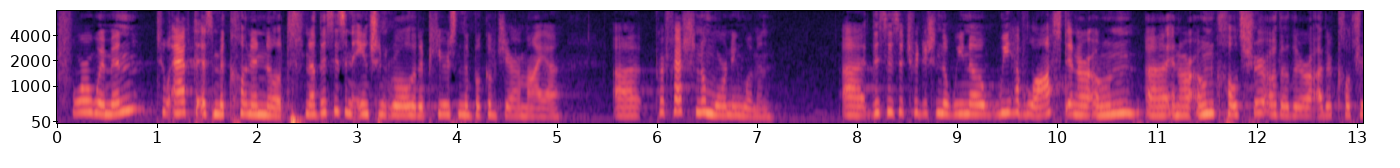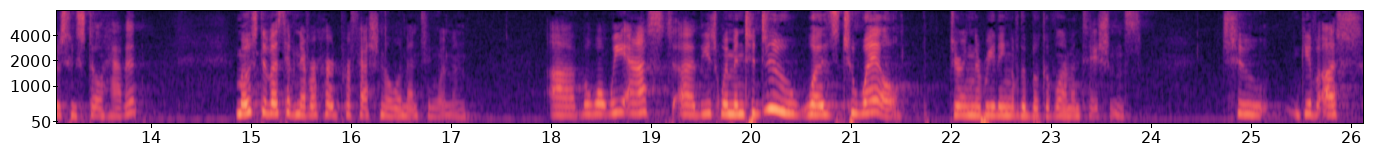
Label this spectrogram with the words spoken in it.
four women to act as mekonenot. Now, this is an ancient role that appears in the book of Jeremiah. Uh, professional mourning women. Uh, this is a tradition that we know we have lost in our own uh, in our own culture, although there are other cultures who still have it. Most of us have never heard professional lamenting women. Uh, but what we asked uh, these women to do was to wail during the reading of the Book of Lamentations, to give us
